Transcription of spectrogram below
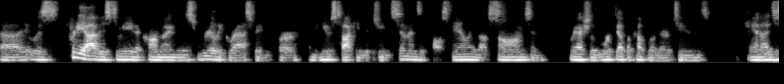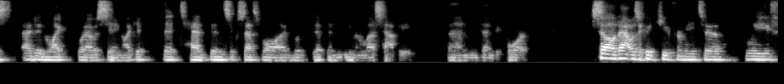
uh, it was pretty obvious to me that Carmine was really grasping for, I mean, he was talking to Gene Simmons and Paul Stanley about songs, and we actually worked up a couple of their tunes and I just I didn't like what I was seeing. Like if it had been successful, I would have been even less happy than than before. So that was a good cue for me to leave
